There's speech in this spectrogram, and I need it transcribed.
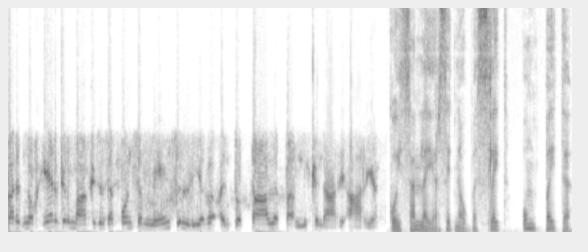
wat dit nog erger maak is, is dat ons mense lewe in totale paniek in daardie area. Khoisan leiers het nou besluit om buite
